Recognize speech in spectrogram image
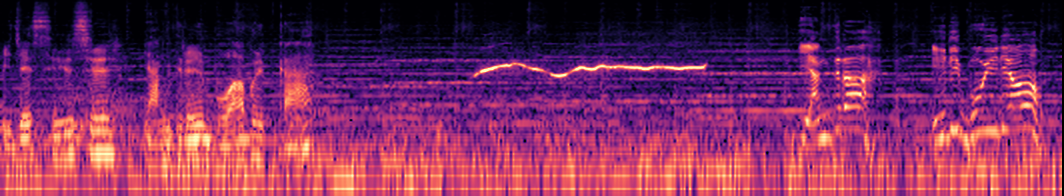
이제 슬슬 양들을 모아볼까? 양들아, 이리 모이렴.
